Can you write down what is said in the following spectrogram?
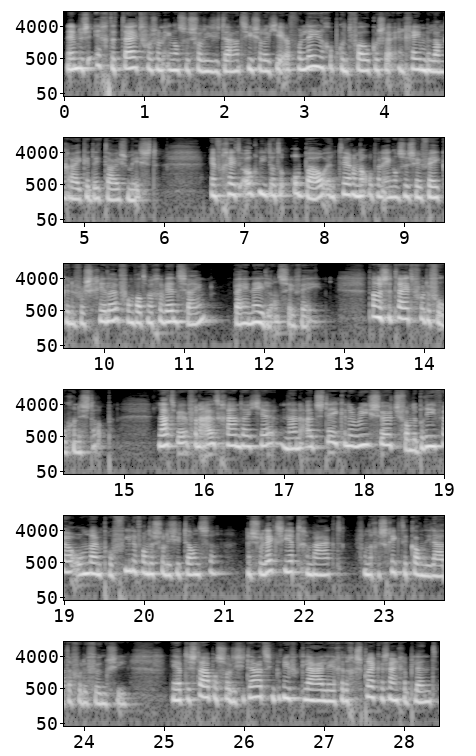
Neem dus echt de tijd voor zo'n Engelse sollicitatie, zodat je er volledig op kunt focussen en geen belangrijke details mist. En vergeet ook niet dat de opbouw en termen op een Engelse cv kunnen verschillen van wat we gewend zijn bij een Nederlands cv. Dan is het tijd voor de volgende stap. Laten we ervan uitgaan dat je na een uitstekende research van de brieven, online profielen van de sollicitanten, een selectie hebt gemaakt van de geschikte kandidaten voor de functie. Je hebt de stapel sollicitatiebrieven klaar liggen, de gesprekken zijn gepland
